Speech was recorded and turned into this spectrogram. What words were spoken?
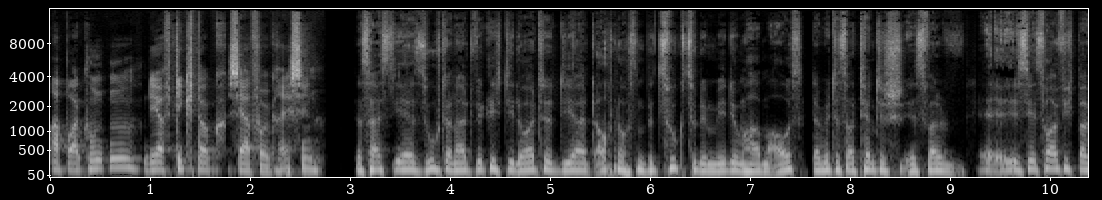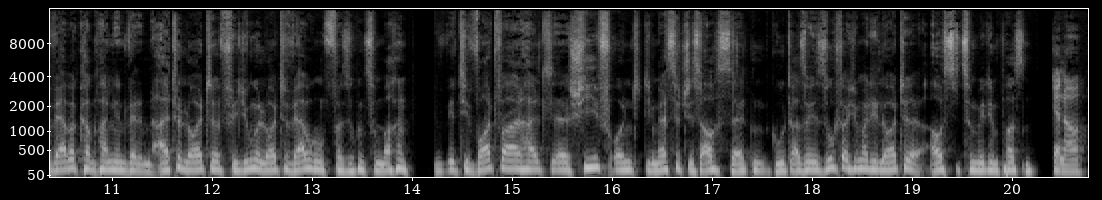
ein paar Kunden, die auf TikTok sehr erfolgreich sind. Das heißt, ihr sucht dann halt wirklich die Leute, die halt auch noch einen Bezug zu dem Medium haben, aus, damit es authentisch ist. Weil äh, ich sehe es häufig bei Werbekampagnen, wenn alte Leute für junge Leute Werbung versuchen zu machen, wird die Wortwahl halt äh, schief und die Message ist auch selten gut. Also ihr sucht euch immer die Leute aus, die zum Medium passen. Genau.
